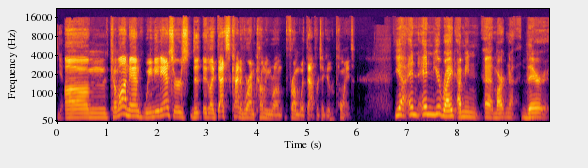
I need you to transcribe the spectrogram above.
yeah. Um, come on, man. We need answers. Like that's kind of where I'm coming from with that particular point. Yeah, and and you're right. I mean, uh, Martin, they're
